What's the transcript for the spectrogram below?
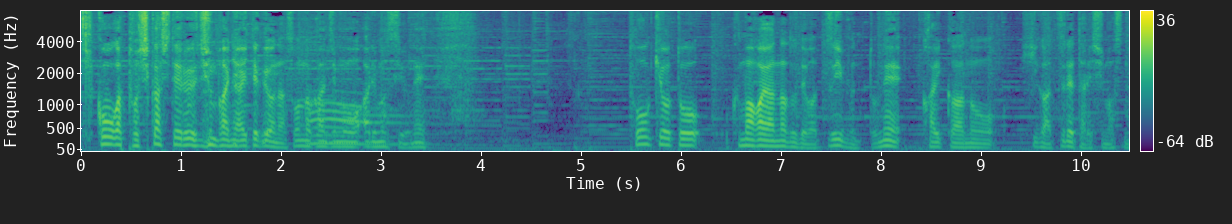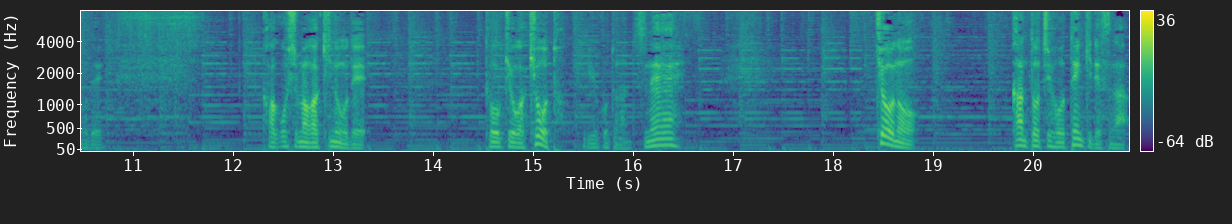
気候が都市化している順番に開いていくようなそんな感じもありますよね。東京と熊谷などでは随分とね開花の日がずれたりしますので鹿児島が昨日で東京が今日ということなんですね。今日の関東地方天気ですが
